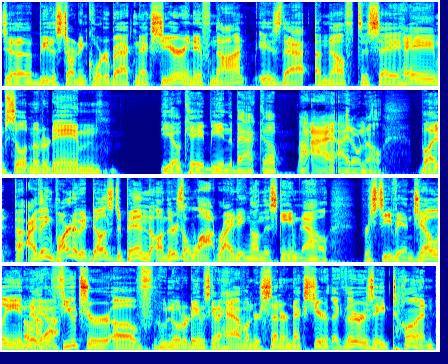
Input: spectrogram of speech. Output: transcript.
to be the starting quarterback next year? And if not, is that enough to say, hey, I'm still at Notre Dame, be okay being the backup? I I don't know. But I think part of it does depend on. There's a lot riding on this game now for Steve Angeli, and Oh, now yeah. the future of who Notre Dame's going to have under center next year. Like there is a ton.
